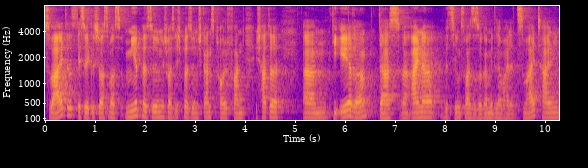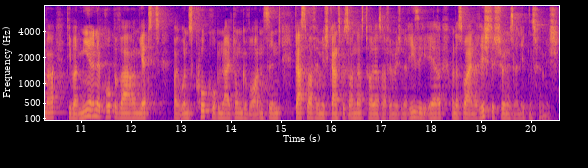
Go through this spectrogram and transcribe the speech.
zweites ist wirklich was, was mir persönlich, was ich persönlich ganz toll fand. Ich hatte ähm, die Ehre, dass äh, einer beziehungsweise sogar mittlerweile zwei Teilnehmer, die bei mir in der Gruppe waren, jetzt bei uns Co-Gruppenleitungen geworden sind. Das war für mich ganz besonders toll, das war für mich eine riesige Ehre und das war ein richtig schönes Erlebnis für mich.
